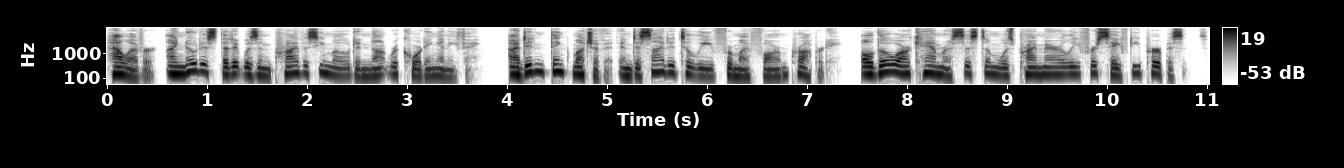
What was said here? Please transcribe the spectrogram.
However, I noticed that it was in privacy mode and not recording anything. I didn't think much of it and decided to leave for my farm property. Although our camera system was primarily for safety purposes,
